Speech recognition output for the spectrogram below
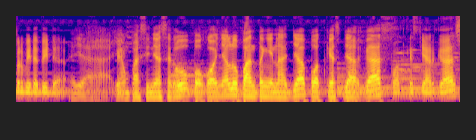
berbeda-beda Iya, yang pastinya seru. Pokoknya lu pantengin aja podcast Jargas podcast Jargas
